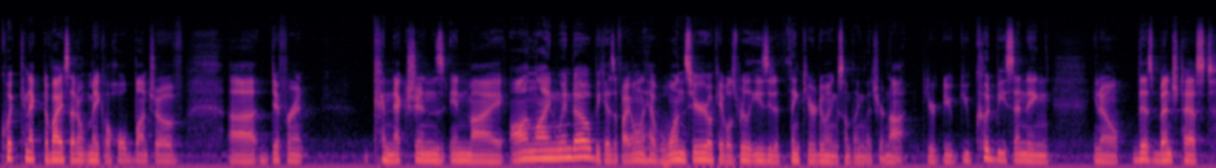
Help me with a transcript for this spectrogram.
quick connect device. I don't make a whole bunch of uh, different connections in my online window because if I only have one serial cable, it's really easy to think you're doing something that you're not. you're, you you could be sending, you know, this bench test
